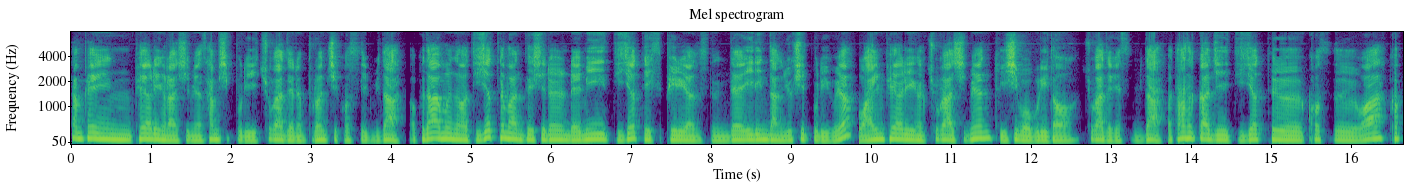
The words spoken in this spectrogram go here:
샴페인 pairing을 하시면 30불이 추가되는 브런치 코스입니다. 어, 그 다음은 어, 디저트만 드시는 레미 디저트 experience인데 1인당 60불이고요. 와인 pairing을 추가하시면 25불이 더 추가되겠습니다. 어, 다섯 가지 디저트 코스와 커피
